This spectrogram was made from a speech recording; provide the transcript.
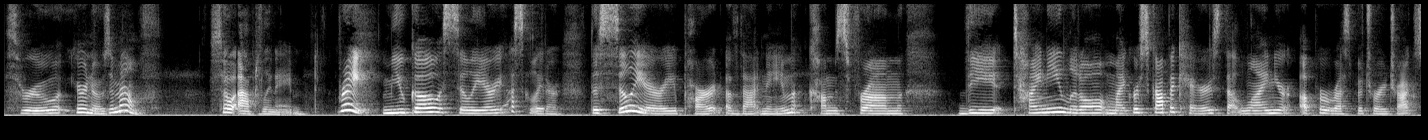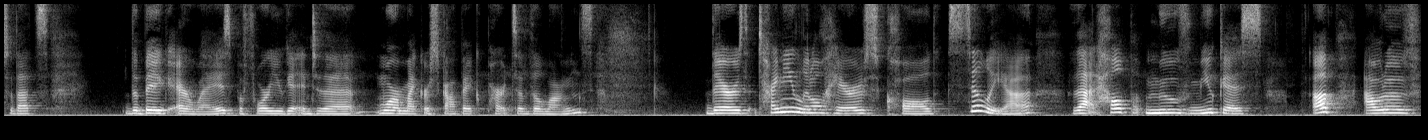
through your nose and mouth. So aptly named. Right, mucociliary escalator. The ciliary part of that name comes from the tiny little microscopic hairs that line your upper respiratory tract. So that's the big airways before you get into the more microscopic parts of the lungs. There's tiny little hairs called cilia that help move mucus up out of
